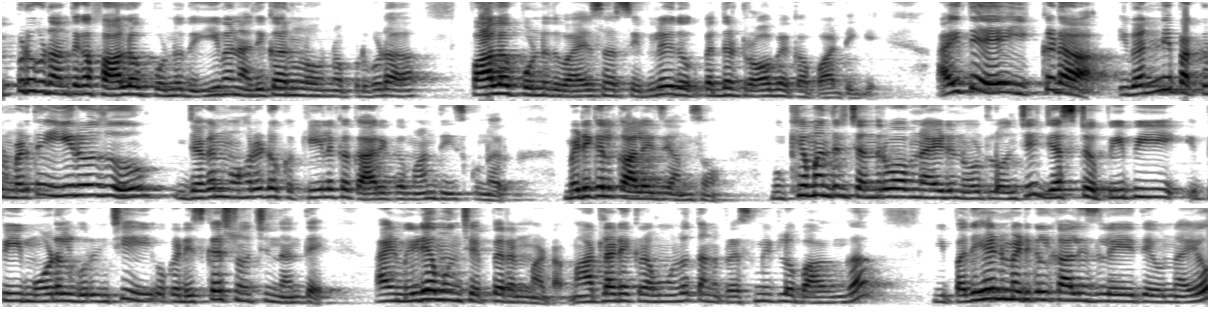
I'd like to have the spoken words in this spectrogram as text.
ఎప్పుడు కూడా అంతగా ఫాలో అప్ ఉండదు. ఈవెన్ అధికారంలో ఉన్నప్పుడు కూడా ఫాలో అప్ ఉండదు వైఎస్ఆర్సీపీలో ఇది ఒక పెద్ద డ్రాబ్యాక్ ఆ పార్టీకి. అయితే ఇక్కడ ఇవన్నీ పక్కన పెడితే ఈరోజు జగన్మోహన్ రెడ్డి ఒక కీలక కార్యక్రమాన్ని తీసుకున్నారు. మెడికల్ కాలేజీ అంశం. ముఖ్యమంత్రి చంద్రబాబు నాయుడు నోట్లోంచి జస్ట్ పీపీపీ మోడల్ గురించి ఒక డిస్కషన్ వచ్చింది అంతే. ఆయన మీడియా ముందు చెప్పారనమాట మాట్లాడే క్రమంలో తన ప్రెస్ మీట్లో భాగంగా ఈ పదిహేను మెడికల్ కాలేజీలు ఏదైతే ఉన్నాయో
